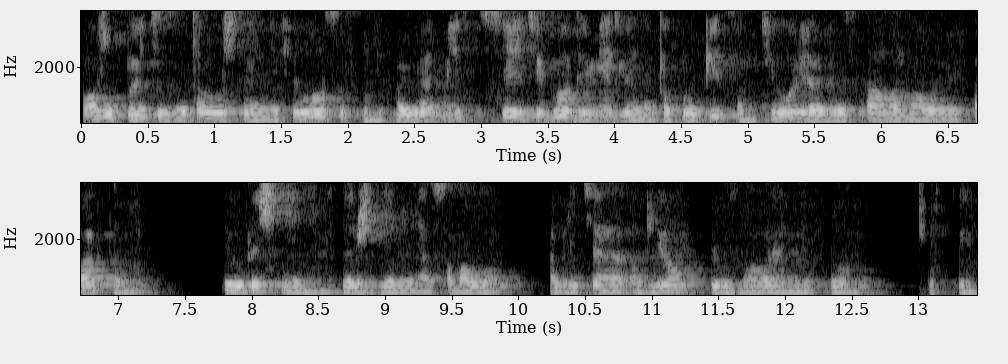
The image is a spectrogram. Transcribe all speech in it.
Может быть, из-за того, что я не философ не программист, все эти годы медленно по крупицам теория обрастала новыми фактами и уточнениями даже для меня самого, обретя объем и узнаваемые формы, черты.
